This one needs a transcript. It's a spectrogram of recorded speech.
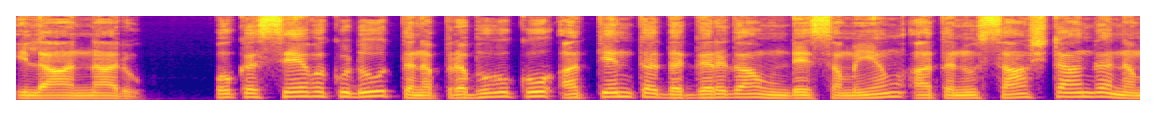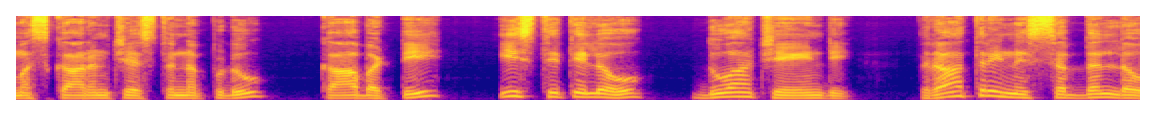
ఇలా అన్నారు. ఒక సేవకుడు తన ప్రభువుకు అత్యంత దగ్గరగా ఉండే సమయం అతను సాష్టాంగ నమస్కారం చేస్తున్నప్పుడు కాబట్టి ఈ స్థితిలో దువా చేయండి. రాత్రి నిశ్శబ్దంలో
